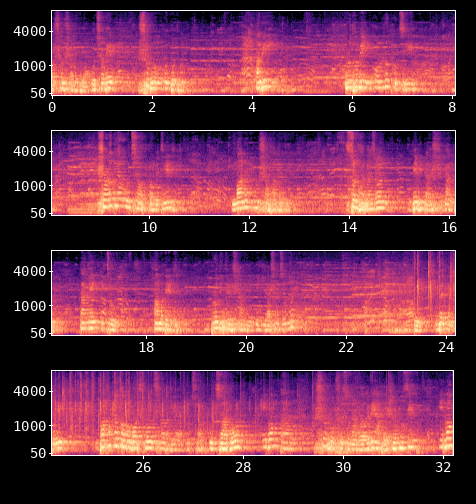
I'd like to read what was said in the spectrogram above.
বর্ষ শারদীয় উৎসবের শুভ উদ্বোধন। আমি প্রথমেই অনুরোধ করছি, শারদীয় উৎসব কমিটির মাননীয় সভাপতি, শ্রদ্ধাভাজন দেবীদাস গাঙ্গুলি, তাকে একটু আমাদের প্রদীপের সামনে এগিয়ে আসার জন্য বাহান্নতম বর্ষ শারদীয় উৎসব উদযাপন এবং তার শুভ সূচনা লগ্নে আমরা উপস্থিত এবং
